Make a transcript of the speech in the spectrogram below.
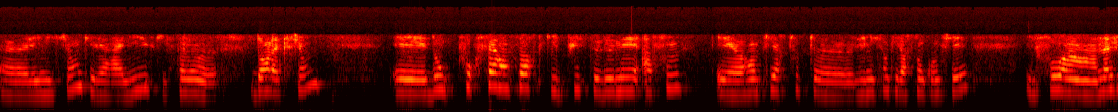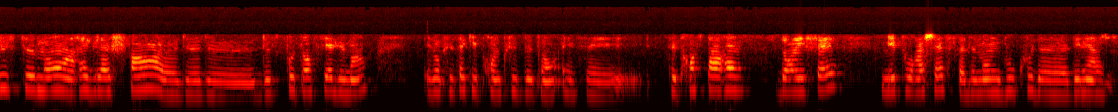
euh, les missions, qui les réalisent, qui sont dans l'action. Et donc, pour faire en sorte qu'ils puissent se donner à fond et remplir toutes les missions qui leur sont confiées, il faut un ajustement, un réglage fin de, de, de ce potentiel humain. Et donc, c'est ça qui prend le plus de temps. Et c'est transparent dans les faits, mais pour un chef, ça demande beaucoup d'énergie.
